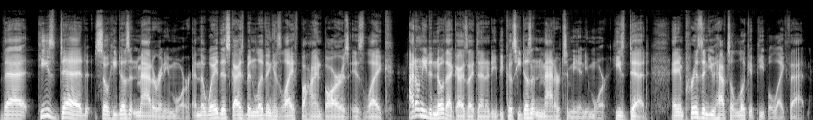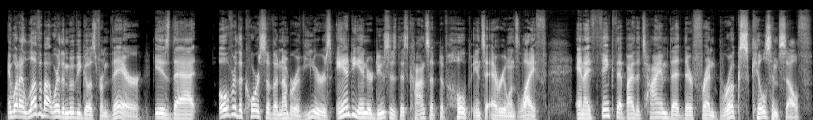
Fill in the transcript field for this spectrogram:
that he's dead, so he doesn't matter anymore. And the way this guy's been living his life behind bars is like, I don't need to know that guy's identity because he doesn't matter to me anymore. He's dead. And in prison, you have to look at people like that. And what I love about where the movie goes from there is that over the course of a number of years, Andy introduces this concept of hope into everyone's life. And I think that by the time that their friend Brooks kills himself,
